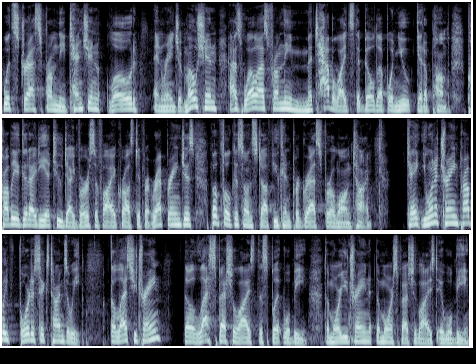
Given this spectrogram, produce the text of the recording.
with stress from the tension, load, and range of motion, as well as from the metabolites that build up when you get a pump. Probably a good idea to diversify across different rep ranges, but focus on stuff you can progress for a long time. Okay. You want to train probably four to six times a week. The less you train, the less specialized the split will be. The more you train, the more specialized it will be.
